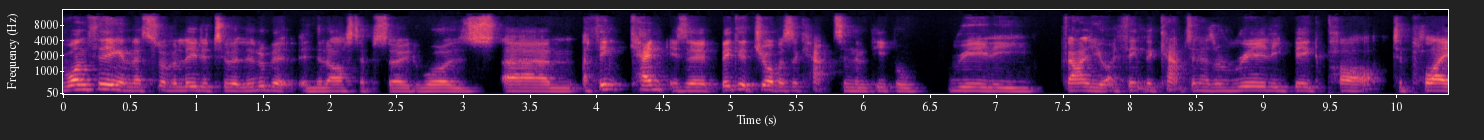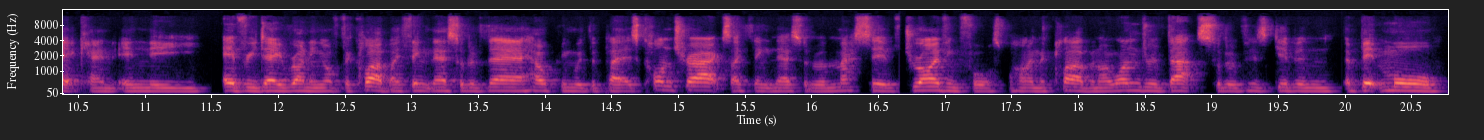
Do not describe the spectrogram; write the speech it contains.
the one thing, and that's sort of alluded to a little bit in the last episode, was um, I think Kent is a bigger job as a captain than people really value. I think the captain has a really big part to play at Kent in the everyday running of the club. I think they're sort of there helping with the players' contracts. I think they're sort of a massive driving force behind the club. And I wonder if that sort of has given a bit more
